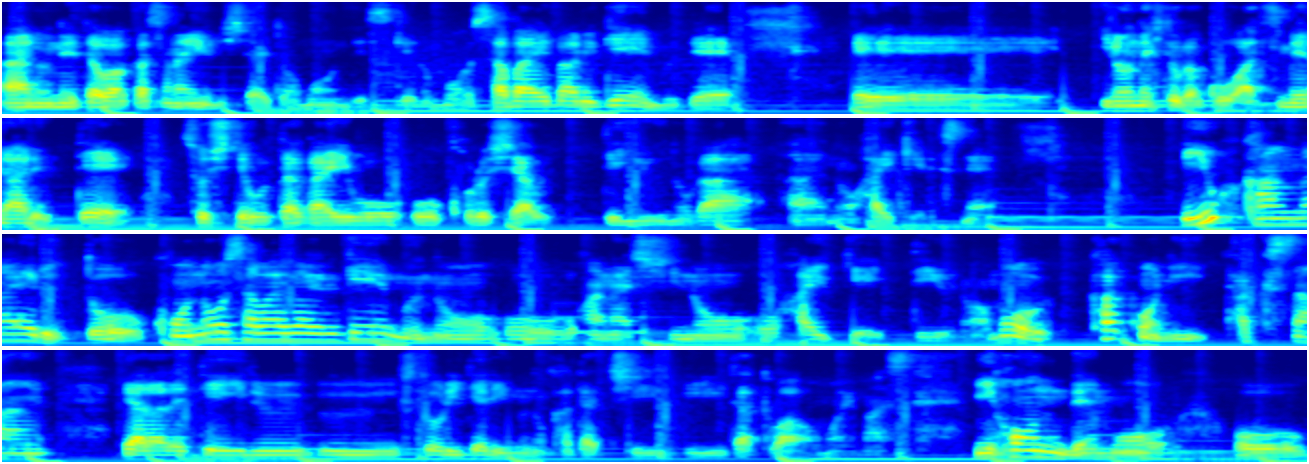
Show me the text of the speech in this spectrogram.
あのネタを明かさないようにしたいと思うんですけども、サバイバルゲームで、えー、いろんな人がこう集められて、そしてお互いを殺し合うっていうのがあの背景ですね。でよく考えると、このサバイバルゲームのお話の背景っていうのは、もう過去にたくさんやられているストーリーテリングの形だとは思います。日本でもこ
